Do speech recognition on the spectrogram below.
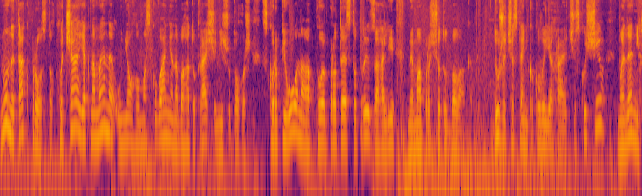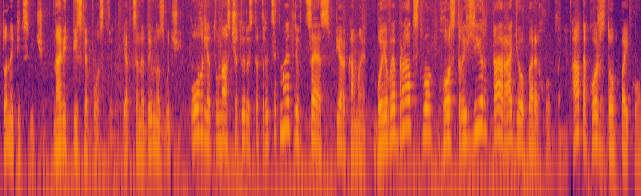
ну не так просто. Хоча, як на мене, у нього маскування набагато краще, ніж у того ж Скорпіона, а про Т-103 взагалі нема про що тут балакати. Дуже частенько, коли я граючи з кущів, мене ніхто не підсвічує, навіть після пострілу, як це не дивно звучить. Огляд у нас 430 метрів, це з перками бойове братство, гострий зір та радіоперехоплення, а також з доп-пайком.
